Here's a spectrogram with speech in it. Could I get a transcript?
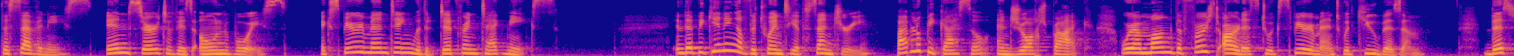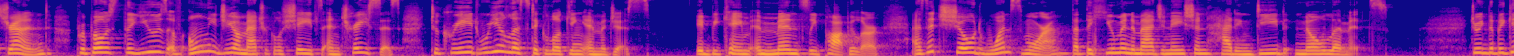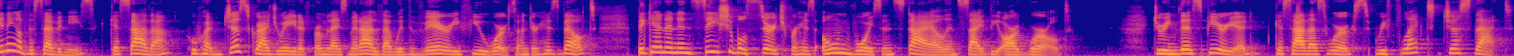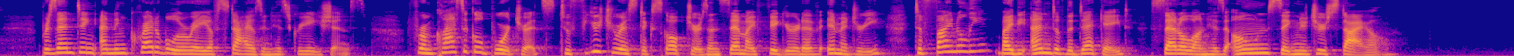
The 70s, in search of his own voice, experimenting with different techniques. In the beginning of the 20th century, Pablo Picasso and Georges Braque were among the first artists to experiment with cubism. This trend proposed the use of only geometrical shapes and traces to create realistic looking images. It became immensely popular as it showed once more that the human imagination had indeed no limits. During the beginning of the 70s, Quesada, who had just graduated from La Esmeralda with very few works under his belt, began an insatiable search for his own voice and style inside the art world. During this period, Quesada's works reflect just that, presenting an incredible array of styles in his creations. From classical portraits to futuristic sculptures and semi figurative imagery, to finally, by the end of the decade, settle on his own signature style.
